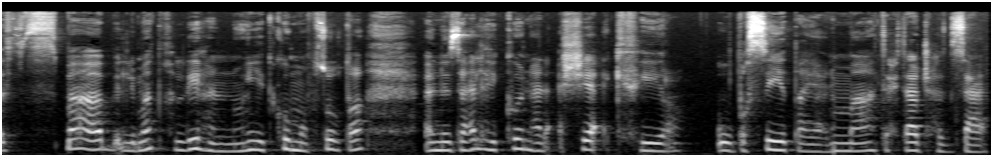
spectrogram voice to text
الأسباب اللي ما تخليها إنه هي تكون مبسوطة إنه زعلها يكون على أشياء كثيرة. وبسيطة يعني ما تحتاجها الزعل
